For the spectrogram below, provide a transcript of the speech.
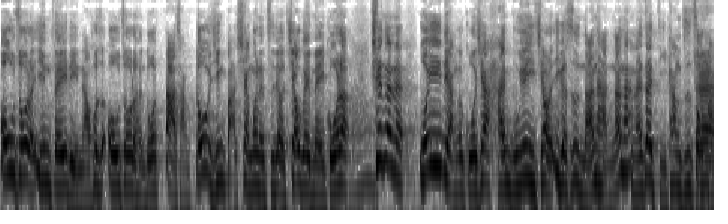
欧洲的英飞凌啊，或者欧洲的很多大厂都已经把相关的资料交给美国了。现在呢，唯一两个国家。还不愿意交了，一个是南海，南海还在抵抗之中嘛。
